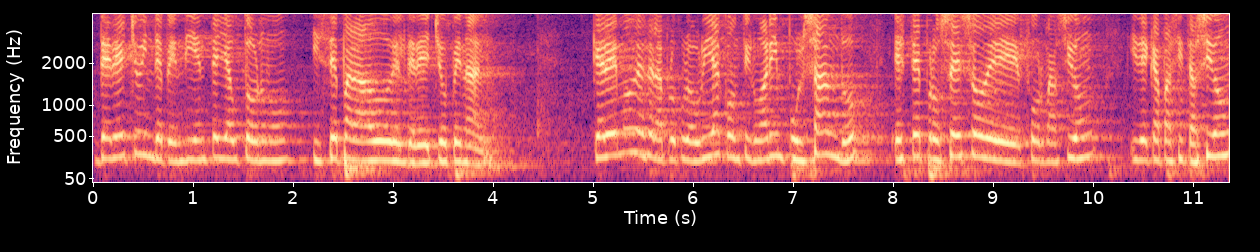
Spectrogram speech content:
derecho independiente y autónomo y separado del derecho penal. Queremos desde la Procuraduría continuar impulsando este proceso de formación y de capacitación,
